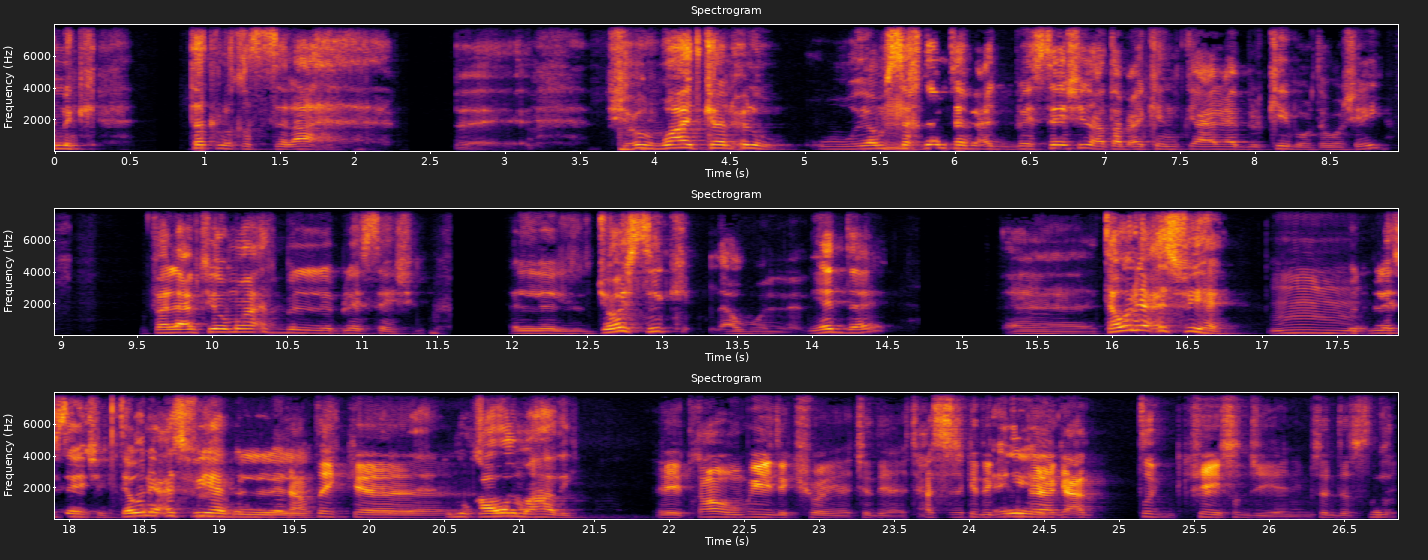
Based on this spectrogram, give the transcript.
إنك تطلق السلاح آه، شعور وايد كان حلو. ويوم. استخدمته بعد بلاي ستيشن أنا طبعا كنت قاعد ألعب بال keyboard أول شيء. فلعبت يوم واحد بالبلاي ستيشن ال- ال joystick أو ال- اليد آه، توني أحس فيها. بالبلاي ستيشن توني أحس فيها. بال- تعطيك آه، بالمقاومه هذه إي تقاوم إيدك شوية كذي تحسسك إنك إيه. أنت قاعد تطق شيء صجي يعني مسدس صجي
